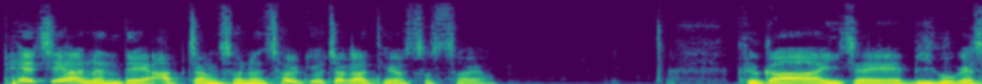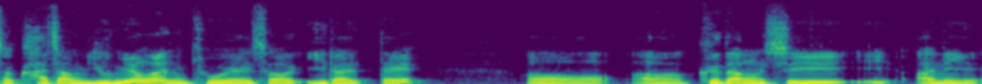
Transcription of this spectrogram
폐지하는데 앞장서는 설교자가 되었었어요. 그가 이제 미국에서 가장 유명한 교회에서 일할 때, 어, 어, 그 당시, 아니,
